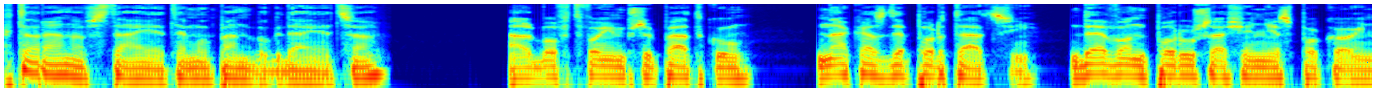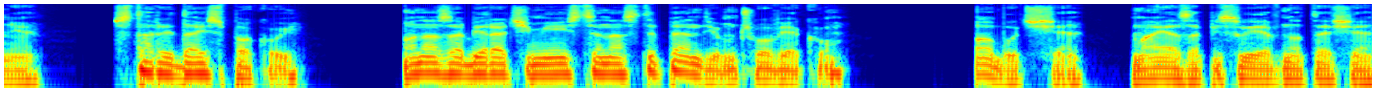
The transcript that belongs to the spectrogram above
Kto rano wstaje, temu Pan Bóg daje, co? Albo w twoim przypadku nakaz deportacji. Devon porusza się niespokojnie. Stary, daj spokój. Ona zabiera ci miejsce na stypendium, człowieku. Obudź się. Maja zapisuje w notesie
